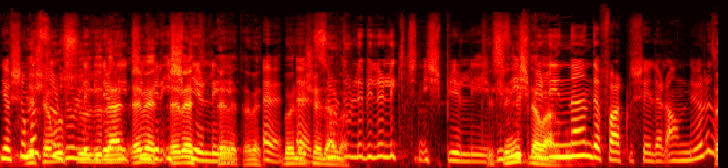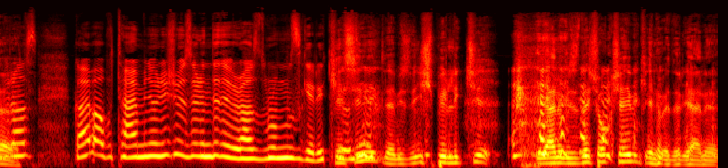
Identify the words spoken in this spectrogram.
yaşamı, yaşamı sürdürülebilirliği için evet, bir işbirliği. Evet, evet, evet. Böyle evet, şeyler sürdürülebilirlik var. için işbirliği. Kesinlikle Biz işbirliğinden de farklı şeyler anlıyoruz. Evet. Biraz galiba bu terminoloji üzerinde de biraz durmamız gerekiyor. Kesinlikle. Biz bir işbirlikçi yani bizde çok şey bir kelimedir yani.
